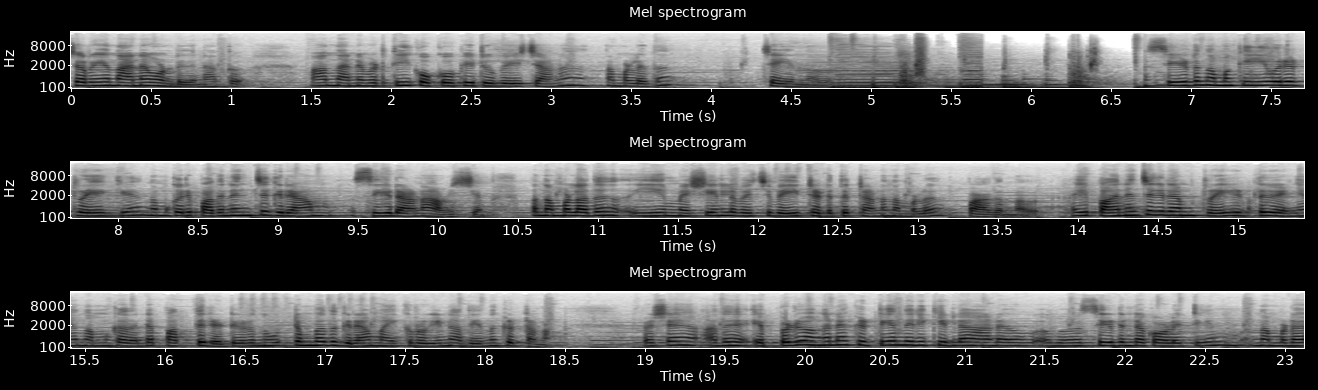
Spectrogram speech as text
ചെറിയ നനവുണ്ട് ഇതിനകത്ത്. ആ നനവെടുത്ത് ഈ കൊക്കോ പീറ്റ് ഉപയോഗിച്ചാണ് നമ്മളിത് ചെയ്യുന്നത്. സീഡ് നമുക്ക് ഈ ഒരു ട്രേക്ക് നമുക്കൊരു പതിനഞ്ച് ഗ്രാം സീഡാണ് ആവശ്യം. അപ്പം നമ്മളത് ഈ മെഷീനിൽ വെച്ച് വെയിറ്റ് എടുത്തിട്ടാണ് നമ്മൾ പാകുന്നത്. ഈ പതിനഞ്ച് ഗ്രാം ട്രേ ഇട്ട് കഴിഞ്ഞാൽ നമുക്കതിന്റെ പത്തിരട്ടി ഒരു നൂറ്റമ്പത് ഗ്രാം മൈക്രോയിൻ അതിൽ നിന്ന് കിട്ടണം. പക്ഷേ അത് എപ്പോഴും അങ്ങനെ കിട്ടിയെന്നിരിക്കില്ല. സീഡിന്റെ ക്വാളിറ്റിയും നമ്മുടെ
